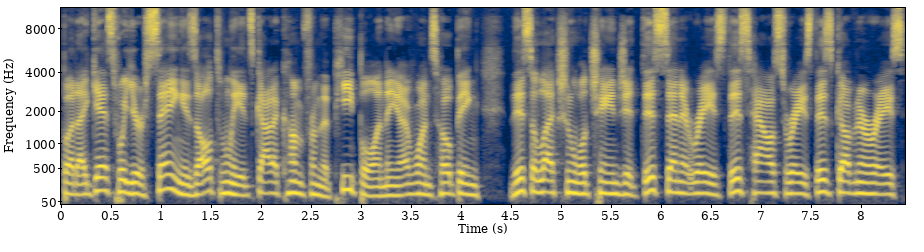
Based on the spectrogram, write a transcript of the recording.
but I guess what you're saying is ultimately it's got to come from the people, and you know, everyone's hoping this election will change it, this Senate race, this House race, this governor race.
